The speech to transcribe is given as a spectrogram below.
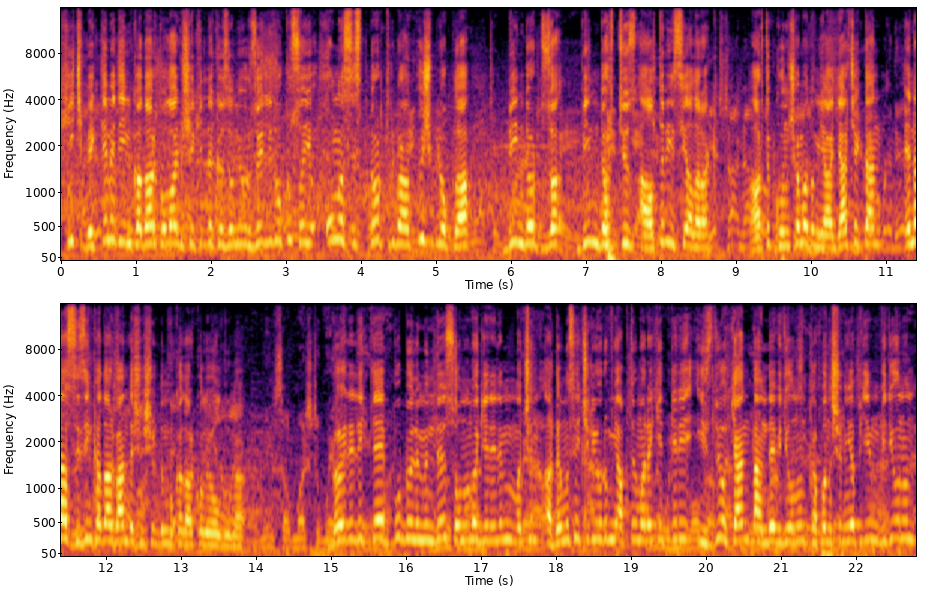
hiç beklemediğim kadar kolay bir şekilde kazanıyoruz. 59 sayı, 10 asist, 4 rebound, 3 blokla 1400 1406 VC alarak artık konuşamadım ya. Gerçekten en az sizin kadar ben de şaşırdım bu kadar kolay olduğuna. Böylelikle bu bölümün de sonuna gelelim. Maçın adamı seçiliyorum. Yaptığım hareketleri izliyorken ben de videonun kapanışını yapayım. Videonun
